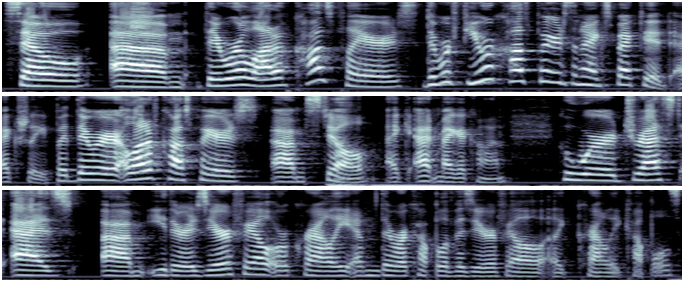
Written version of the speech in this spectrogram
so um, there were a lot of cosplayers. There were fewer cosplayers than I expected, actually, but there were a lot of cosplayers um, still like at MegaCon who were dressed as um, either Aziraphale or Crowley, and there were a couple of Aziraphale like Crowley couples.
